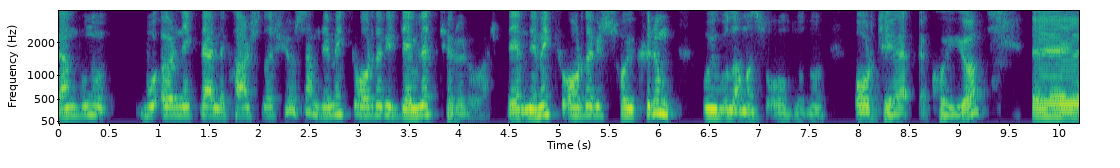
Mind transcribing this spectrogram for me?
ben bunu bu örneklerle karşılaşıyorsam demek ki orada bir devlet terörü var. Demek ki orada bir soykırım uygulaması olduğunu ortaya koyuyor. Ee,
